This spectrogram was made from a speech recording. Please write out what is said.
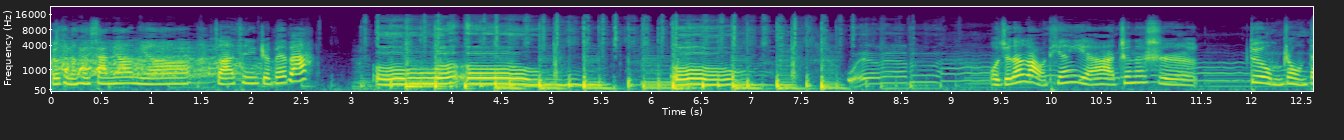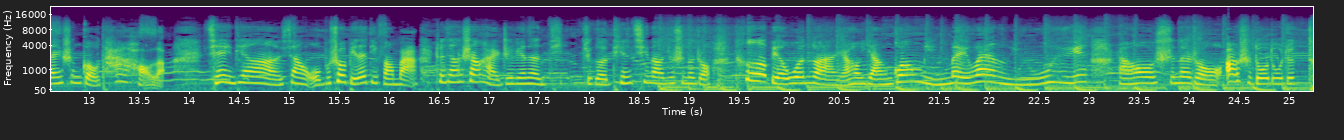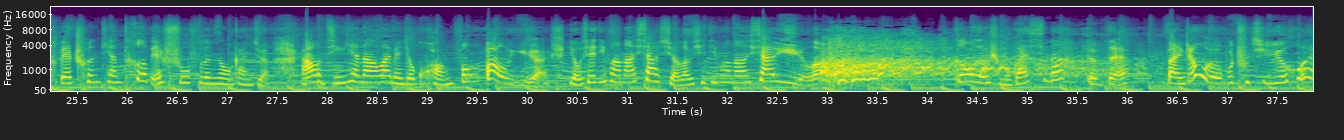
有可能会吓尿你哦，做好心理准备吧。哦我觉得老天爷啊，真的是。对我们这种单身狗太好了。前几天啊，像我不说别的地方吧，浙江上海这边的天这个天气呢，就是那种特别温暖，然后阳光明媚，万里无云，然后是那种二十多度，就特别春天，特别舒服的那种感觉。然后今天呢，外面就狂风暴雨，有些地方呢下雪了，有些地方呢下雨了，跟我有什么关系呢？对不对？反正我又不出去约会。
